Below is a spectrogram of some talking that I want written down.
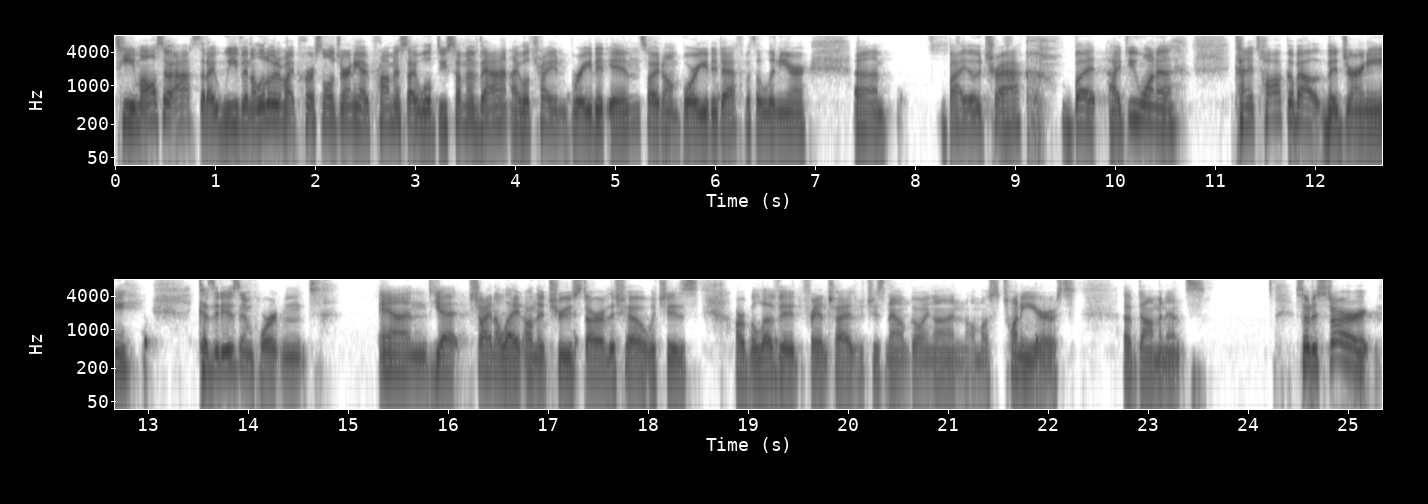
team also asked that I weave in a little bit of my personal journey. I promise I will do some of that. I will try and braid it in so I don't bore you to death with a linear um, bio track, but I do want to kind of talk about the journey because it is important and yet shine a light on the true star of the show, which is our beloved franchise, which is now going on almost 20 years of dominance. So, to start,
